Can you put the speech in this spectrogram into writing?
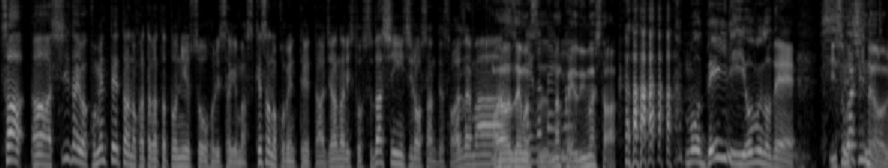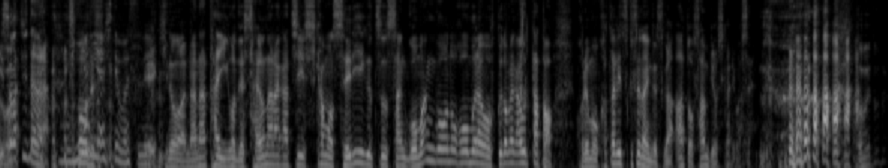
さああ、7時台はコメンテーターの方々とニュースを掘り下げます。今朝のコメンテーター、ジャーナリスト、須田慎一郎さんです。おはようございます。おはようございます。なんか読みました？もうデイリー読むので、忙しいんだから、忙しいんだから。そうです。してますね、えー、昨日は7対5でサヨナラ勝ち、しかもセリーグ通算5万号のホームランを福留が打ったと。これも語り尽くせないんですが、あと3秒しかありません。おめでとうございます。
